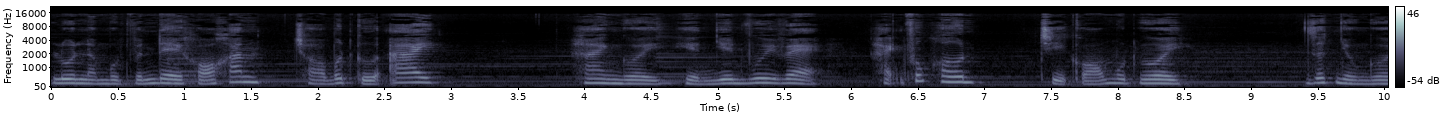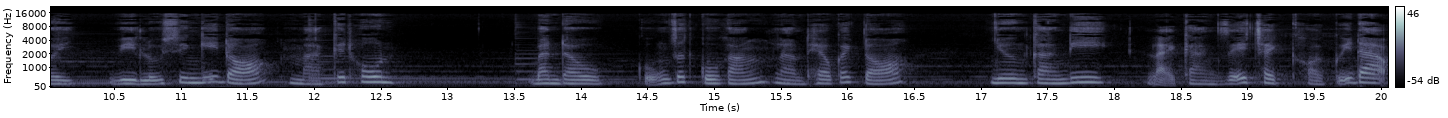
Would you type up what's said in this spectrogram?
luôn là một vấn đề khó khăn cho bất cứ ai. Hai người hiển nhiên vui vẻ, hạnh phúc hơn chỉ có một người. Rất nhiều người vì lối suy nghĩ đó mà kết hôn. Ban đầu cũng rất cố gắng làm theo cách đó, nhưng càng đi lại càng dễ chạch khỏi quỹ đạo.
